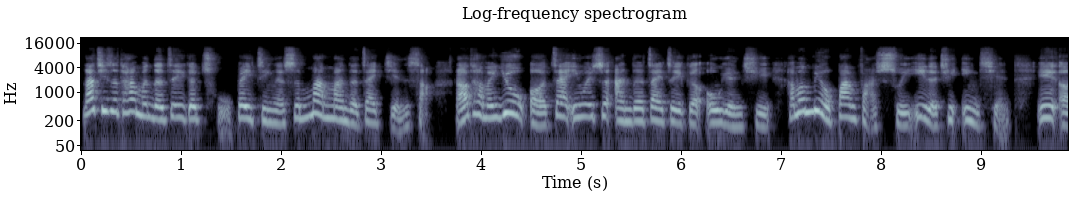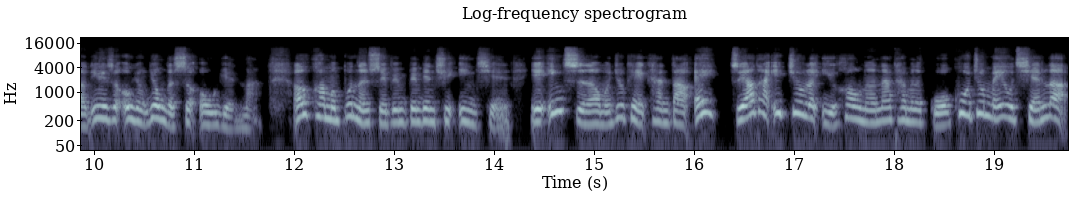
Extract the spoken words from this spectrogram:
那其实他们的这个储备金呢是慢慢的在减少，然后他们又呃在因为是安的在这个欧元区，他们没有办法随意的去印钱，因为呃因为是欧元用的是欧元嘛，而他们不能随便便便去印钱，也因此呢，我们就可以看到，哎，只要他一救了以后呢，那他们的国库就没有钱了，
